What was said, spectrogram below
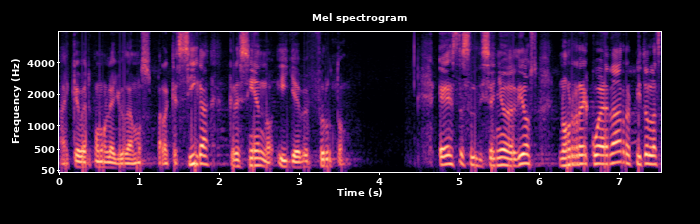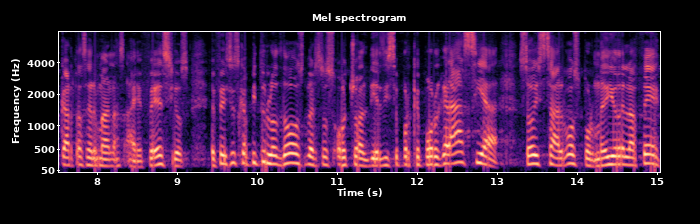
Hay que ver cómo le ayudamos para que siga creciendo y lleve fruto. Este es el diseño de Dios. Nos recuerda, repito las cartas hermanas, a Efesios. Efesios capítulo 2, versos 8 al 10 dice, porque por gracia sois salvos por medio de la fe.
